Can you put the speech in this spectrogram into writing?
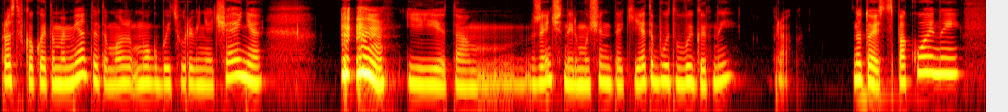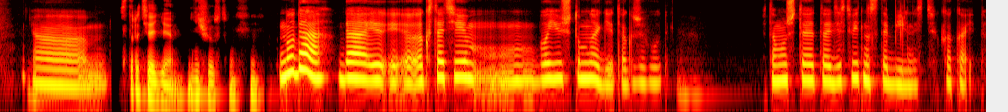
просто в какой-то момент это мож, мог быть уровень отчаяния, и там женщины или мужчины такие, это будет выгодный брак. Ну, то есть спокойный, Стратегия, не чувствую. Ну да, да. Э, кстати, боюсь, что многие так живут. Потому что это действительно стабильность какая-то.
